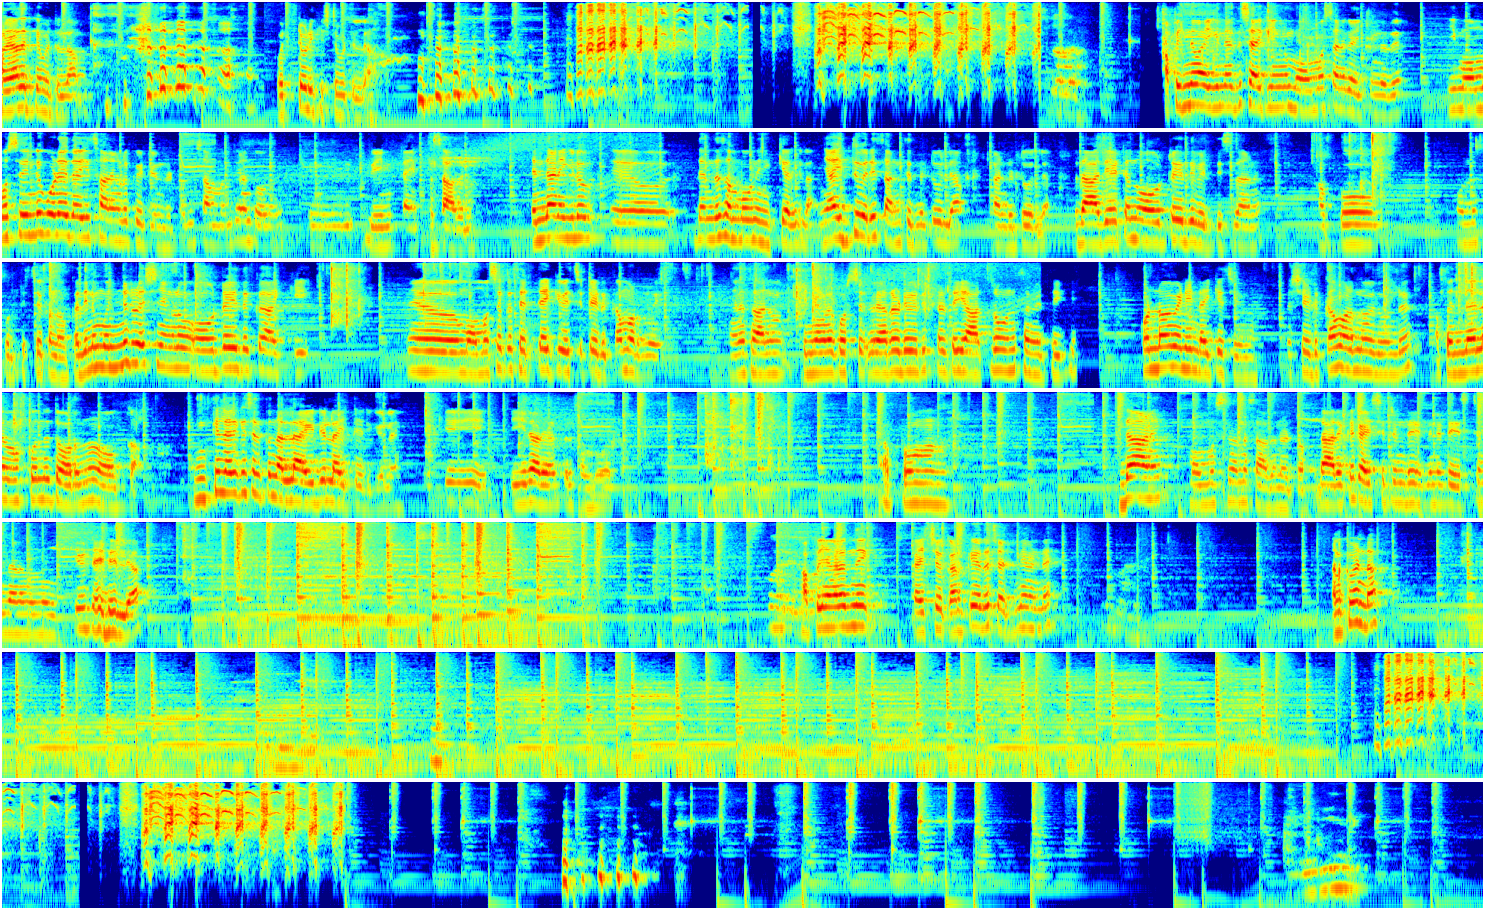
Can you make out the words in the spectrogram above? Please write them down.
പറയാതിരിക്കാൻ പറ്റില്ല. ഒറ്റയൊടിക്ക് ഇഷ്ടപ്പെട്ടില്ല. അപ്പൊ ഇന്ന് വൈകുന്നേരത്തെ ചായക്ക് ഞങ്ങൾ മോമോസ് ആണ് കഴിക്കുന്നത്. ഈ മോമോസിന്റെ കൂടെ ഇതാ ഈ സാധനങ്ങളൊക്കെ കിട്ടിയിട്ടുണ്ട് കേട്ടോ. സംബന്ധിയാണ് തോന്നുന്നത് ഗ്രീൻ ടൈം സാധനം. എന്താണെങ്കിലും ഇതെന്താ സംഭവം എനിക്കറിയില്ല. ഞാൻ ഇതുവരെ സാധനം തിന്നിട്ടുമില്ല കണ്ടിട്ടുമില്ല. ഇത് ആദ്യമായിട്ടൊന്ന് ഓർഡർ ചെയ്ത് വരുത്തിച്ചതാണ് അപ്പോ ഒന്ന് പൊട്ടിച്ചൊക്കെ നോക്കുക അതിന് മുന്നൊരു പ്രാവശ്യം ഞങ്ങൾ ഓർഡർ ചെയ്തൊക്കെ ആക്കി മോമോസ് ഒക്കെ സെറ്റ് ആക്കി വെച്ചിട്ട് എടുക്കാൻ മറന്നുപോയി. അങ്ങനെ സാധനം പിന്നെ ഞങ്ങൾ കുറച്ച് വേറെ ഒരു ഒരു സ്ഥലത്ത് യാത്ര പോകുന്ന സമയത്തേക്ക് കൊണ്ടുപോകാൻ വേണ്ടി ഉണ്ടാക്കിയ ചെയ്യുന്നു. പക്ഷെ എടുക്കാൻ മറന്നു അപ്പം എന്തായാലും നമുക്കൊന്ന് തുറന്ന് നോക്കാം. എനിക്കെല്ലാവർക്കും ചിലപ്പോൾ നല്ല ഐഡിയ ആയിട്ടായിരിക്കും അല്ലേ? എനിക്ക് തീരെ അറിയാത്തൊരു സംഭവം അപ്പം ഇതാണ് മോമോസ് എന്ന് പറഞ്ഞ സാധനം കേട്ടോ. ഇത് ആരൊക്കെ കഴിച്ചിട്ടുണ്ട്? ഇതിന്റെ ടേസ്റ്റ് എന്താണെന്നൊന്നും എനിക്ക് ഒരു ഐഡിയ ഇല്ല. അപ്പൊ ഞങ്ങളിന്ന് കഴിച്ചു വെക്കാം എനിക്ക് ഏതാ ചട്നി വേണ്ടേ? എനിക്ക് വേണ്ട?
